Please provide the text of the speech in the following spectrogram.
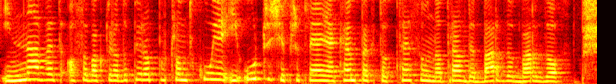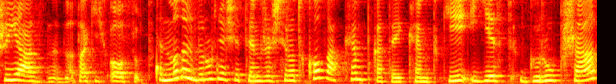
i nawet osoba, która dopiero początkuje i uczy się przyklejania kępek, to te są naprawdę bardzo, bardzo przyjazne dla takich osób. Ten model wyróżnia się tym, że środkowa kępka tej kępki jest grubsza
